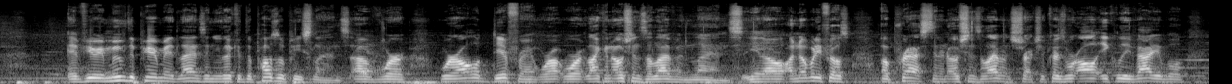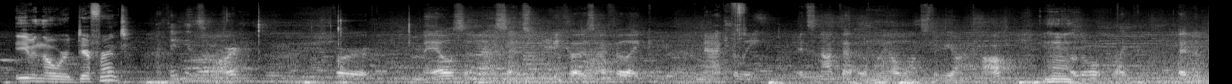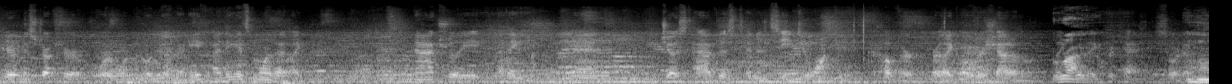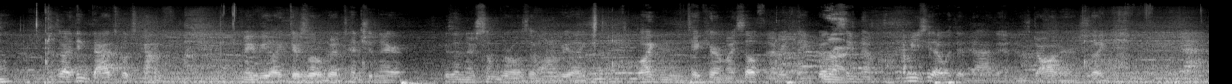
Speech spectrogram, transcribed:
if you remove the pyramid lens and you look at the puzzle piece lens of Yeah. we're we're all different. We're, we're like an Ocean's Eleven lens. You know, uh, nobody feels oppressed in an Ocean's Eleven structure because we're all equally valuable, even though we're different. I think it's hard for males in that sense because I feel like naturally not that the male wants to be on top Mm-hmm. the like in the pyramid structure where women will be underneath. I think it's more that like naturally I think men just have this tendency to want to cover or like overshadow like Right. like protect sort of. And so I think that's what's kind of maybe like there's a little bit of tension there. Because then there's some girls that want to be like, well, I can take care of myself and everything. But at Right. the same time, I mean, you see that with a dad and his daughters, like,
